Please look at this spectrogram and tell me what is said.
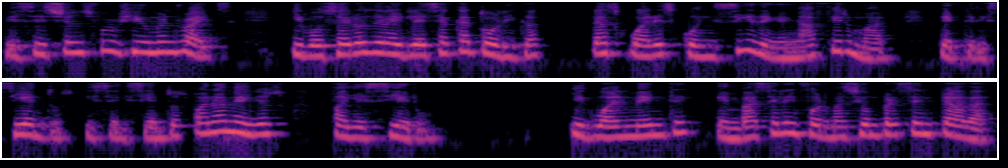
Physicians for Human Rights y voceros de la Iglesia Católica, las cuales coinciden en afirmar que 300 y 600 panameños fallecieron. Igualmente, en base a la información presentada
